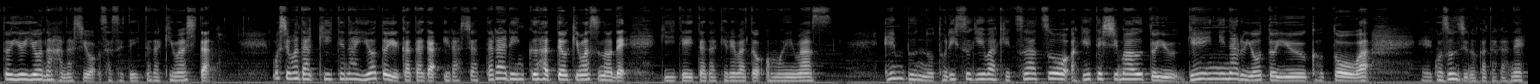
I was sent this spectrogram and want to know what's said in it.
というような話をさせていただきました。もしまだ聞いてないよという方がいらっしゃったらリンク貼っておきますので聞いていただければと思います。塩分の摂りすぎは血圧を上げてしまうという原因になるよということはえ、ご存知の方がね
